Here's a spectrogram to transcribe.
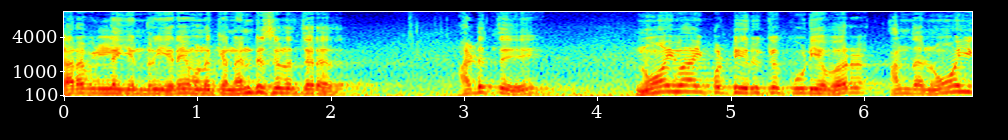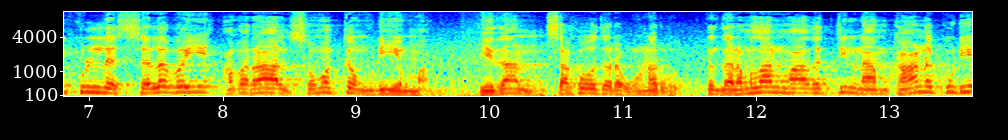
தரவில்லை என்று இறைவனுக்கு நன்றி செலுத்துகிறது. அடுத்து நோய்வாய்ப்பட்டு இருக்கக்கூடியவர் அந்த நோய்க்குள்ள செலவை அவரால் சுமக்க முடியுமா? இதுதான் சகோதர உணர்வு. இந்த ரமலான் மாதத்தில் நாம் காணக்கூடிய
